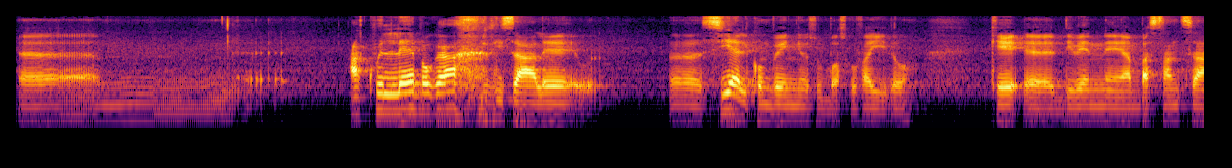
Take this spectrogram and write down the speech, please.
Eh, a quell'epoca risale eh, sia il convegno sul Bosco Faito, che eh, divenne abbastanza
